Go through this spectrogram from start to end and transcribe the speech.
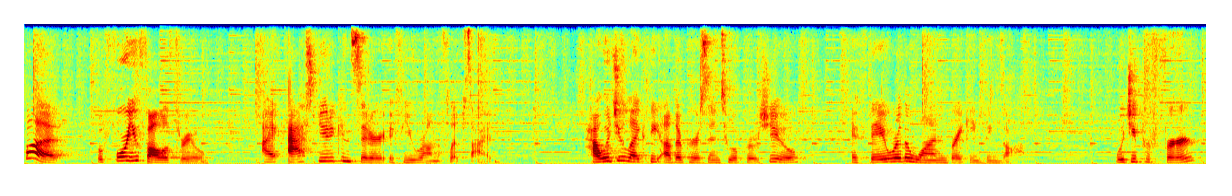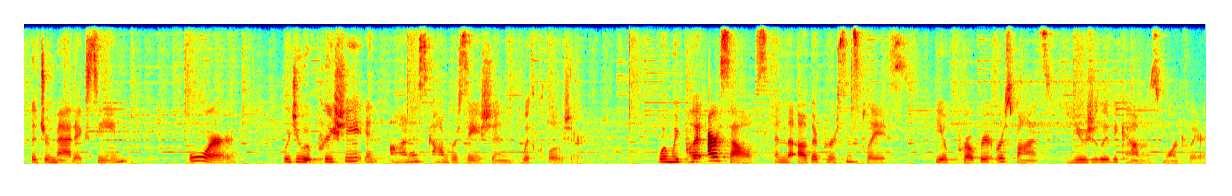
but before you follow through, I ask you to consider if you were on the flip side. How would you like the other person to approach you if they were the one breaking things off? Would you prefer the dramatic scene or would you appreciate an honest conversation with closure? When we put ourselves in the other person's place, the appropriate response usually becomes more clear.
